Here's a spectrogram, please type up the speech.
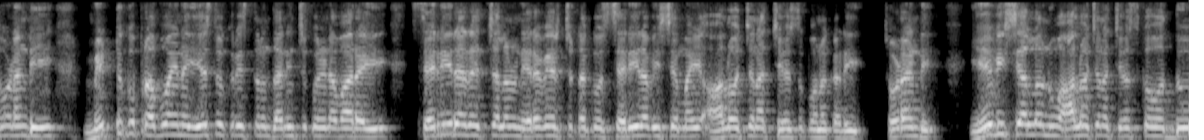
చూడండి మెట్టుకు ప్రభు అయిన యేసుక్రీస్తును ధరించుకున్న వారై శరీర రెచ్చలను నెరవేర్చుటకు శరీర విషయమై ఆలోచన చేసుకొనకడి. చూడండి ఏ విషయాల్లో నువ్వు ఆలోచన చేసుకోవద్దు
